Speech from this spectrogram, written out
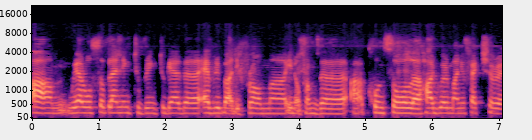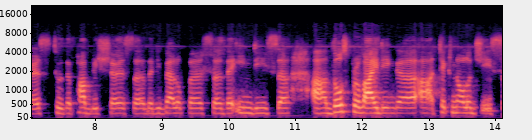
um, we are also planning to bring together everybody from, uh, you know, from the uh, console uh, hardware manufacturers to the publishers, uh, the developers, uh, the indies, uh, those providing technologies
